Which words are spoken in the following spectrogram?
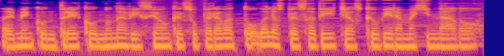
Ahí me encontré con una visión que superaba todas las pesadillas que hubiera imaginado.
